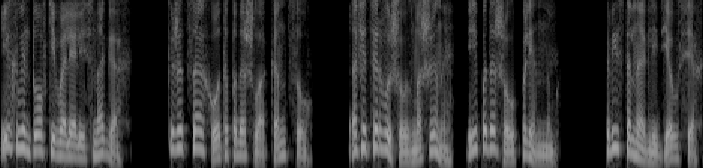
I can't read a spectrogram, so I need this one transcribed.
Их винтовки валялись в ногах. Кажется, охота подошла к концу. Офицер вышел из машины и подошел к пленным. Пристально оглядел всех,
